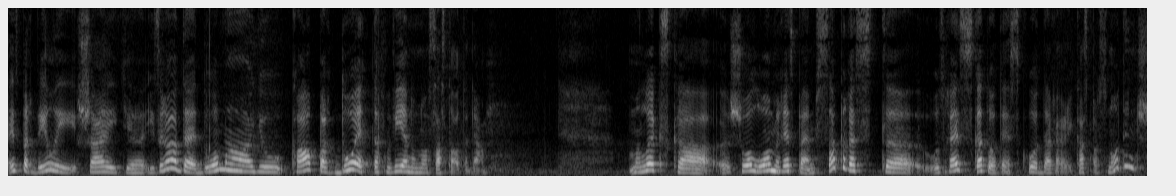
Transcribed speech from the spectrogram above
Es par Viliju šai e, izrādē domāju kā par dueta vienu no sastāvdaļām. Man liekas, ka šo lomu ir iespējams saprast e, uzreiz skatoties, ko dara arī Kaspars Notiņš,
